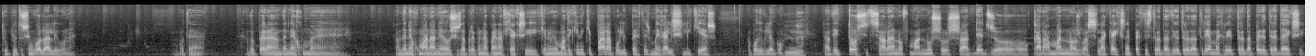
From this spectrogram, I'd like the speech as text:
του οποίου το συμβόλαια λήγουν. Οπότε εδώ πέρα αν δεν έχουμε αν δεν έχουμε ανανεώσεις, θα πρέπει να πάει να φτιάξει καινούργια ομάδα και είναι και πάρα πολλοί παίχτες μεγάλης ηλικίας από ό,τι βλέπω. ναι. Δηλαδή Τόσιτς, Σαράνοφ, Μανούσος, Αντέτζο, Καραμάνος, Βασιλακάκης είναι παίχτες 32-33 μέχρι 35-36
